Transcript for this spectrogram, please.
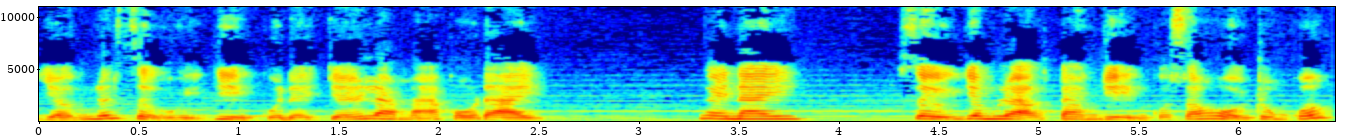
dẫn đến sự hủy diệt của đế chế La Mã cổ đại. Ngày nay, sự dâm loạn toàn diện của xã hội Trung Quốc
